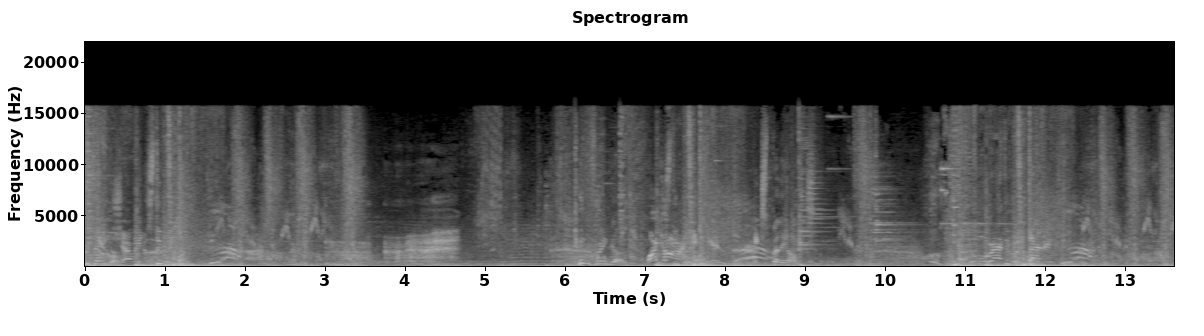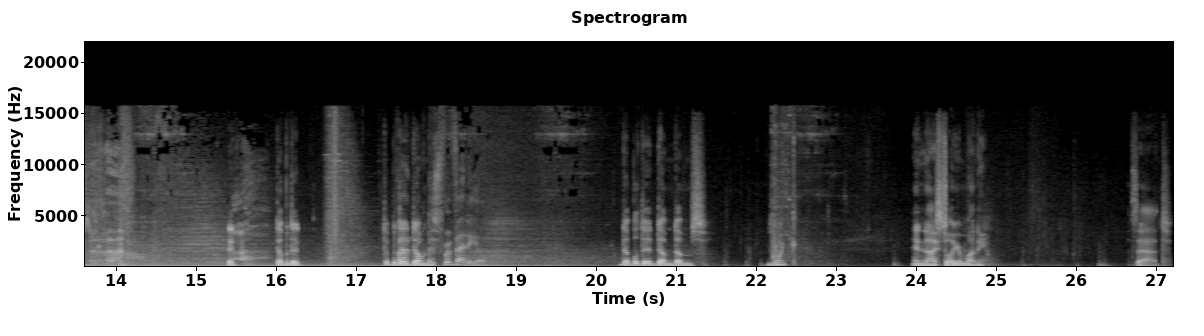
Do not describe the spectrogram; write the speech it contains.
Potato. Stupid Confringo. Why can't I hit you? Expelliarmus. You're acrobatic. Dead. Double dead. Double dead Van dummies. Marcus Revelio. Double dead dum dums. Yoink. And I stole your money. What's that?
